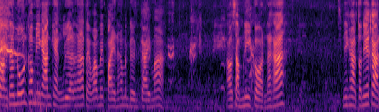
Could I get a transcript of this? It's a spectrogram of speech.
ฝั่งทางนู้นเขามีงานแข่งเรือนะคะ แต่ว่าไม่ไปนะคะมันเดินไกลมาก เอาสำนีก่อนนะคะ นี่ค่ะ ตอนนี้อากาศ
